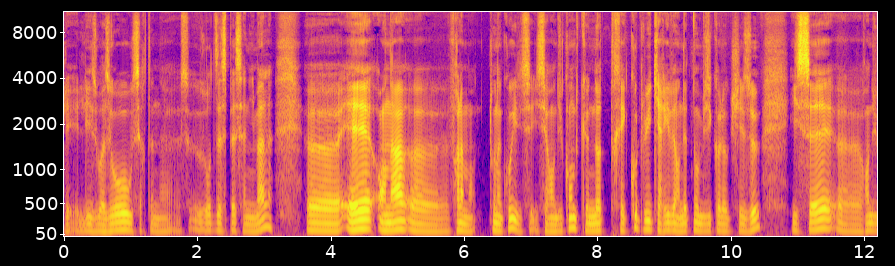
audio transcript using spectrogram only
les, oiseaux ou certaines autres espèces animales. et on a vraiment tout d'un coup, il, s'est rendu compte que notre écoute, lui qui arrivait en ethnomusicologue chez eux, il s'est euh, rendu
